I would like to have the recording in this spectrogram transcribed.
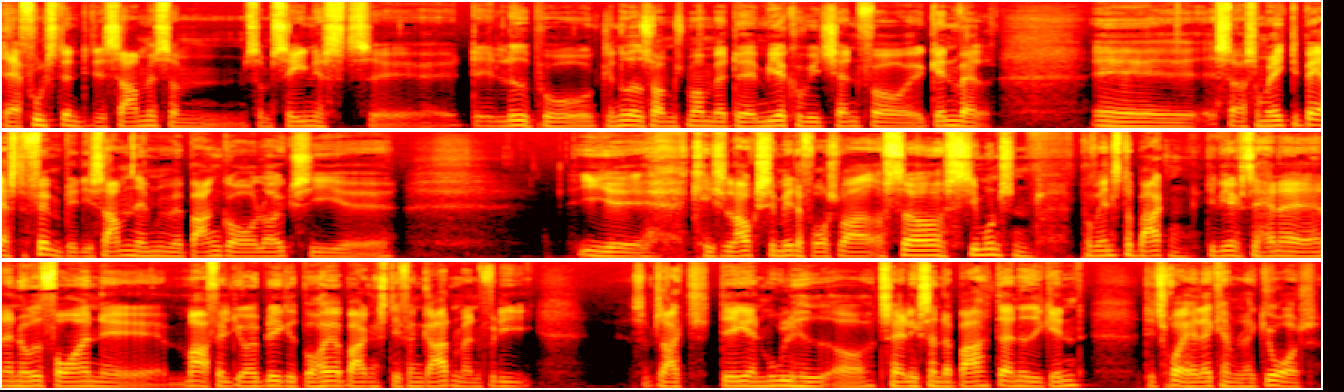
der er fuldstændig det samme som, som senest. Øh, det lød på Glenn som om, at Mirkovic han får genvalg. Øh, så som ikke de bagerste fem blev de samme, nemlig med Bangor og Leuks i, øh, i øh, Casey Laux i midterforsvaret, og så Simonsen på venstre bakken. Det virker til, at han er, han er noget foran øh, Marfeldt i øjeblikket på højre bakken, Stefan Gartmann, fordi som sagt, det ikke er en mulighed at tage Alexander Bar derned igen. Det tror jeg heller ikke, han vil have gjort.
